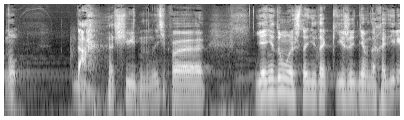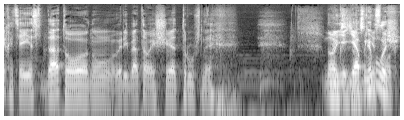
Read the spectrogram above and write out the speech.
Ну, да, очевидно. Ну, типа, я не думаю, что они так ежедневно ходили, хотя если да, то, ну, ребята вообще трушные. Но Ну, я, кстати, я бы не не было смог. ощ-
